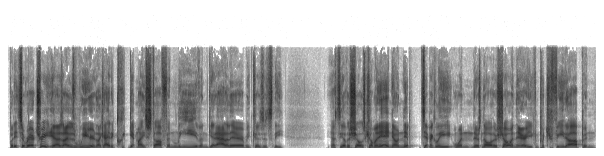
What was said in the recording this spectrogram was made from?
but it's a rare treat. You know, I was weird. Like I had to get my stuff and leave and get out of there because it's the, you know, it's the other shows coming in. You know, nip, typically when there's no other show in there, you can put your feet up and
